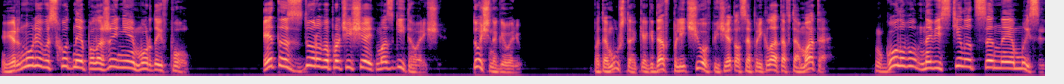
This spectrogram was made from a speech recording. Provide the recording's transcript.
вернули в исходное положение мордой в пол. Это здорово прочищает мозги, товарищи. Точно говорю. Потому что, когда в плечо впечатался приклад автомата, голову навестила ценная мысль.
